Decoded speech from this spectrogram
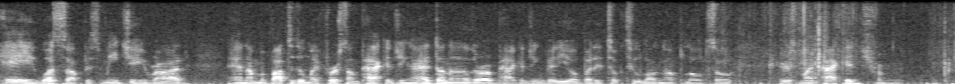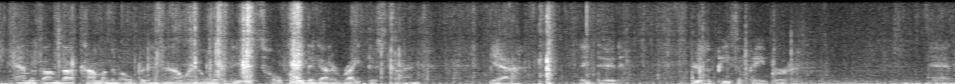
Hey, what's up? It's me, J Rod, and I'm about to do my first unpackaging. I had done another unpackaging video, but it took too long to upload. So here's my package from Amazon.com. I'm gonna open it now. I know what it is. Hopefully they got it right this time. Yeah, they did. Here's a piece of paper, and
